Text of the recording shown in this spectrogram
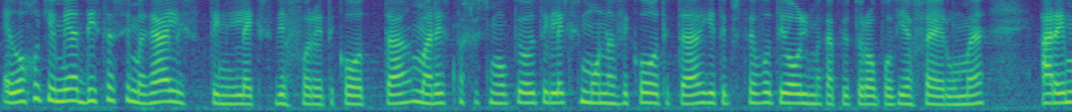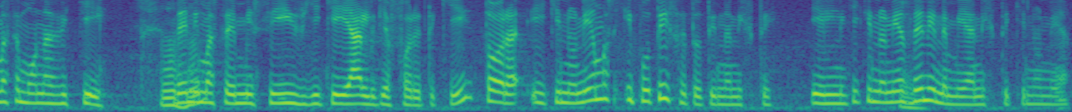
Εγώ έχω και μια αντίσταση μεγάλη στην λέξη διαφορετικότητα. Μ' αρέσει να χρησιμοποιώ τη λέξη μοναδικότητα, γιατί πιστεύω ότι όλοι με κάποιο τρόπο διαφέρουμε. Άρα είμαστε μοναδικοί. Δεν είμαστε εμείς οι ίδιοι και οι άλλοι διαφορετικοί. Τώρα, η κοινωνία μας υποτίθεται ότι είναι ανοιχτή. Η ελληνική κοινωνία δεν είναι μια ανοιχτή κοινωνία.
